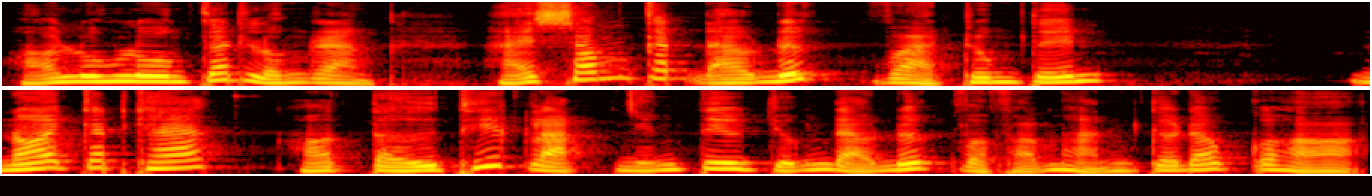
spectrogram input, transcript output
họ luôn luôn kết luận rằng hãy sống cách đạo đức và trung tín. Nói cách khác, họ tự thiết lập những tiêu chuẩn đạo đức và phẩm hạnh cơ đốc của họ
